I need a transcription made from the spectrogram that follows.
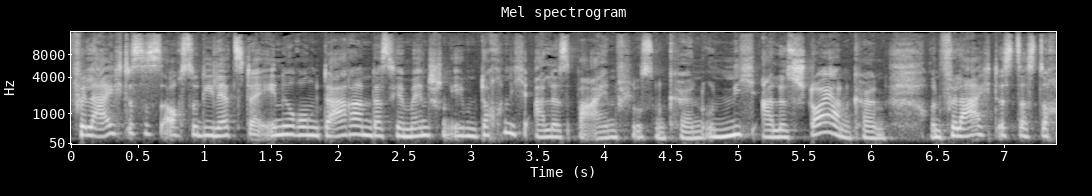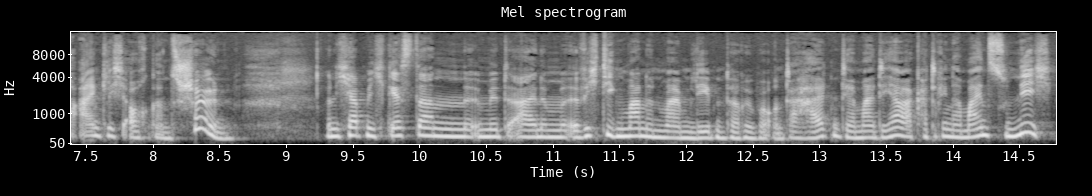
Vielleicht ist es auch so die letzte Erinnerung daran, dass wir Menschen eben doch nicht alles beeinflussen können und nicht alles steuern können. Und vielleicht ist das doch eigentlich auch ganz schön. Und ich habe mich gestern mit einem wichtigen Mann in meinem Leben darüber unterhalten, der meinte, ja, aber Katharina, meinst du nicht,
